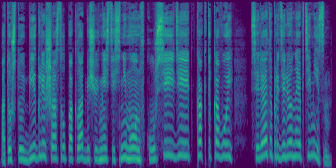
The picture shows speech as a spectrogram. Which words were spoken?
а то, что Бигли шастал по кладбищу вместе с ним, он в курсе идеи как таковой — вселяет определенный оптимизм.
